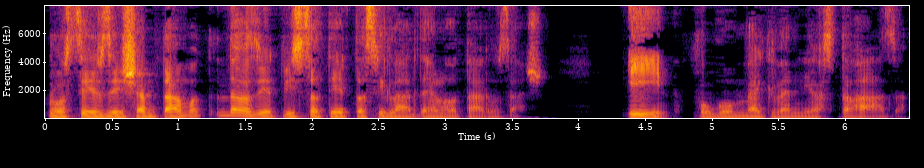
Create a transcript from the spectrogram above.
Rossz érzésem támadt, de azért visszatért a szilárd elhatározás. Én fogom megvenni azt a házat.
